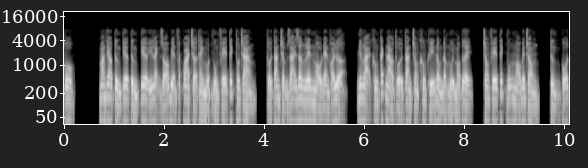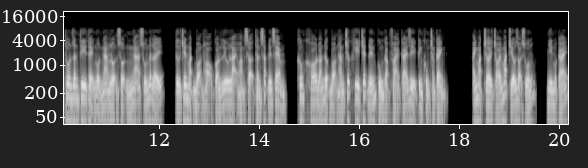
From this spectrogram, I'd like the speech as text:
Hô. Mang theo từng tia từng tia ý lạnh gió biển phất qua trở thành một vùng phế tích thôn trang, thổi tan chậm rãi dâng lên màu đen khói lửa, nhưng lại không cách nào thổi tan trong không khí nồng đậm mùi máu tươi, trong phế tích vũng máu bên trong, từng cỗ thôn dân thi thể ngổn ngang lộn xộn ngã xuống đất lấy, từ trên mặt bọn họ còn lưu lại hoảng sợ thần sắc đến xem, không khó đoán được bọn hắn trước khi chết đến cùng gặp phải cái gì kinh khủng chẳng cảnh. Ánh mặt trời chói mắt chiếu dọi xuống, nhìn một cái,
